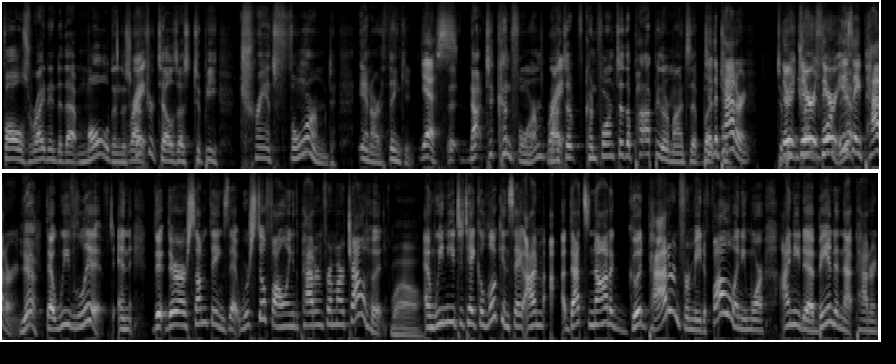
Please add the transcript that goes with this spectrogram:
falls right into that mold and the Right. scripture tells us to be transformed in our thinking Yes. Uh, not to conform Right. not to conform to the popular mindset but to the pattern. To there, be there, there is Yeah. a pattern Yeah. that we've lived, and th- there are some things that we're still following the pattern from our childhood. Wow. And we need to take a look and say, "I'm that's not a good pattern for me to follow anymore. I need to abandon that pattern,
